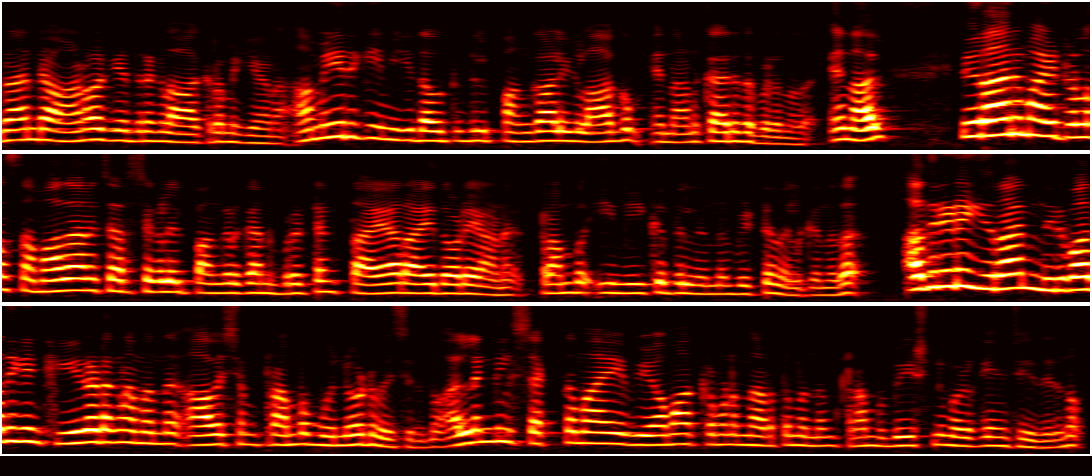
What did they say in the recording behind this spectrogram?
ഇറാന്റെ ആണവ കേന്ദ്രങ്ങൾ ആക്രമിക്കുകയാണ്. അമേരിക്കയും ഈ ദൗത്യത്തിൽ പങ്കാളികളാകും എന്നാണ് കരുതപ്പെടുന്നത്. എന്നാൽ ഇറാനുമായിട്ടുള്ള സമാധാന ചർച്ചകളിൽ പങ്കെടുക്കാൻ ബ്രിട്ടൻ തയ്യാറായതോടെയാണ് ട്രംപ് ഈ നീക്കത്തിൽ നിന്ന് വിട്ടുനിൽക്കുന്നത്. അതിനിടെ ഇറാൻ നിരുപാധികം കീഴടങ്ങണമെന്ന് ആവശ്യം ട്രംപ് മുന്നോട്ട് വെച്ചിരുന്നു. അല്ലെങ്കിൽ ശക്തമായ വ്യോമാക്രമണം നടത്തുമെന്നും ട്രംപ് ഭീഷണി മുഴക്കുകയും ചെയ്തിരുന്നു.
